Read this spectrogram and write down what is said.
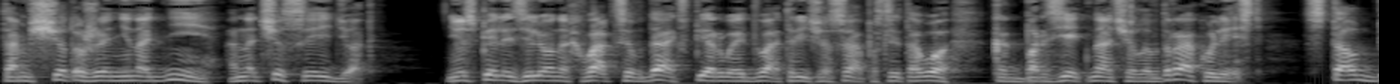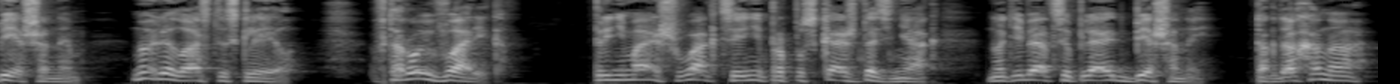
Там счет уже не на дни, а на часы идет. Не успели зеленых вакцев дать в первые два-три часа после того, как борзеть начал и в драку лезть. Стал бешеным. Ну или ласты склеил. Второй варик. Принимаешь вакции и не пропускаешь дозняк, но тебя цепляет бешеный. Тогда хана.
